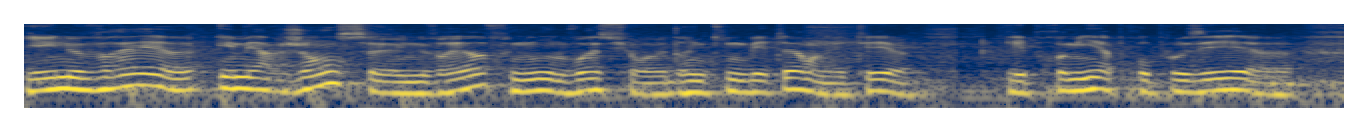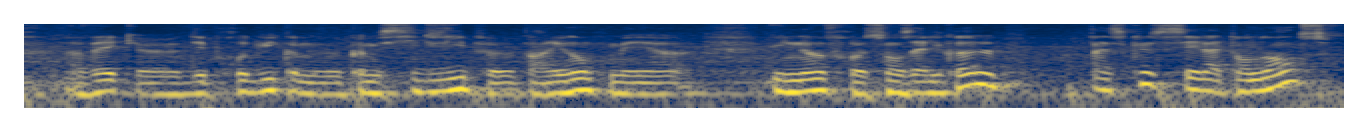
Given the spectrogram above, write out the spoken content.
il y a une vraie émergence, une vraie offre. Nous, on le voit sur Drinking Better, on a été les premiers à proposer euh, avec euh, des produits comme, comme Sidlip euh, par exemple, mais une offre sans alcool, parce que c'est la tendance.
